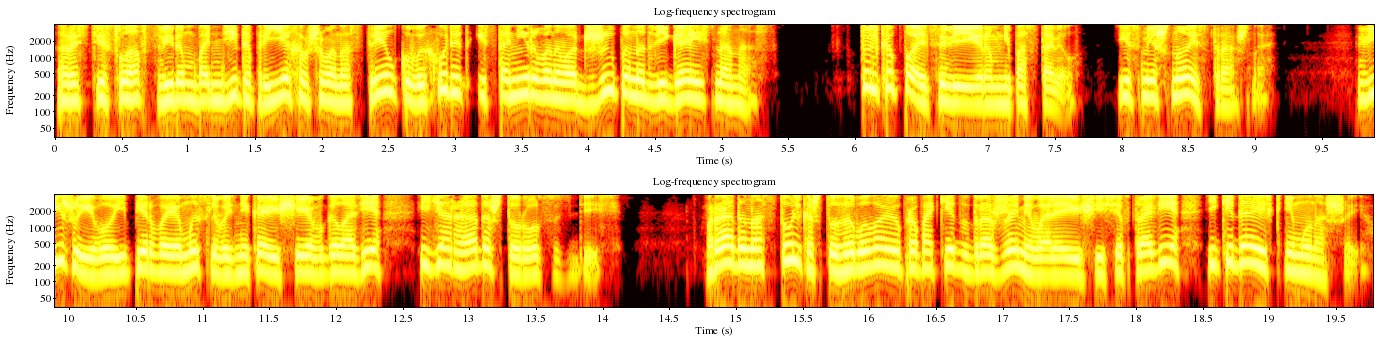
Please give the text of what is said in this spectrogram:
Ростислав с видом бандита, приехавшего на стрелку, выходит из тонированного джипа, надвигаясь на нас. Только пальцы веером не поставил. И смешно, и страшно. Вижу его, и первая мысль, возникающая в голове, я рада, что рос здесь. Рада настолько, что забываю про пакет с дрожжами, валяющийся в траве, и кидаюсь к нему на шею.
